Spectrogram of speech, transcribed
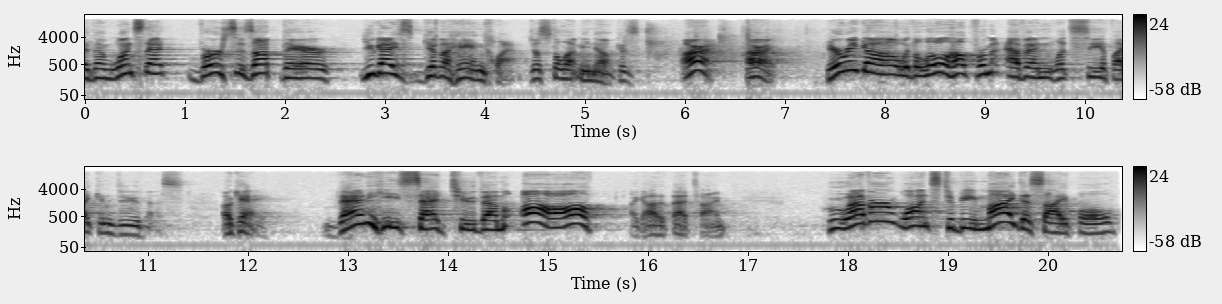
And then once that verse is up there, you guys give a hand clap just to let me know. Because, all right, all right. Here we go with a little help from Evan. Let's see if I can do this. Okay. Then he said to them all, I got it that time, whoever wants to be my disciple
